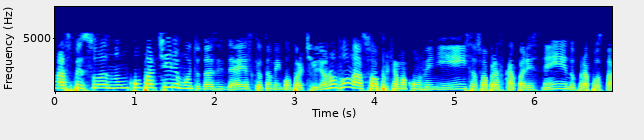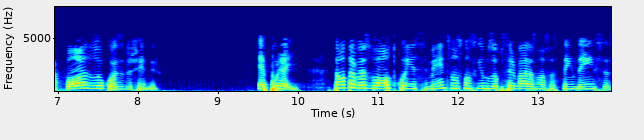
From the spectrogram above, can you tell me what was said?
as pessoas não compartilham muito das ideias que eu também compartilho. Eu não vou lá só porque é uma conveniência, só para ficar aparecendo, para postar fotos ou coisa do gênero. É por aí. Então, através do autoconhecimento, nós conseguimos observar as nossas tendências,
